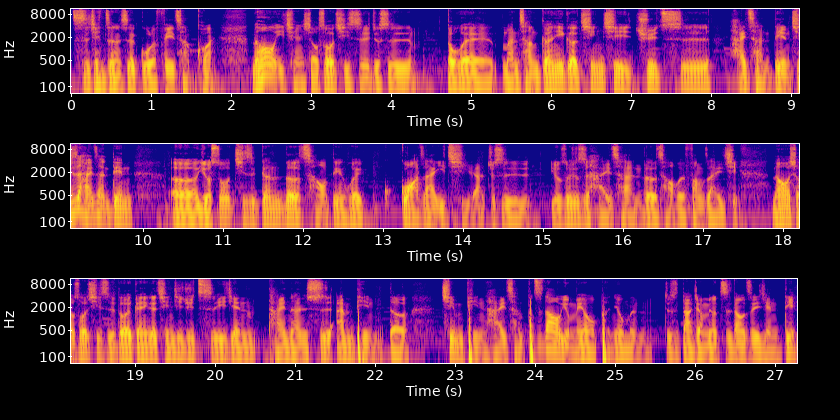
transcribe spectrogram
时间真的是过得非常快。然后以前小时候其实就是都会蛮常跟一个亲戚去吃海产店，其实海产店呃有时候其实跟热炒店会挂在一起的，就是。有时候就是海产热炒会放在一起，然后小时候其实都会跟一个亲戚去吃一间台南市安平的庆平海产，不知道有没有朋友们，就是大家有没有知道这一间店？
